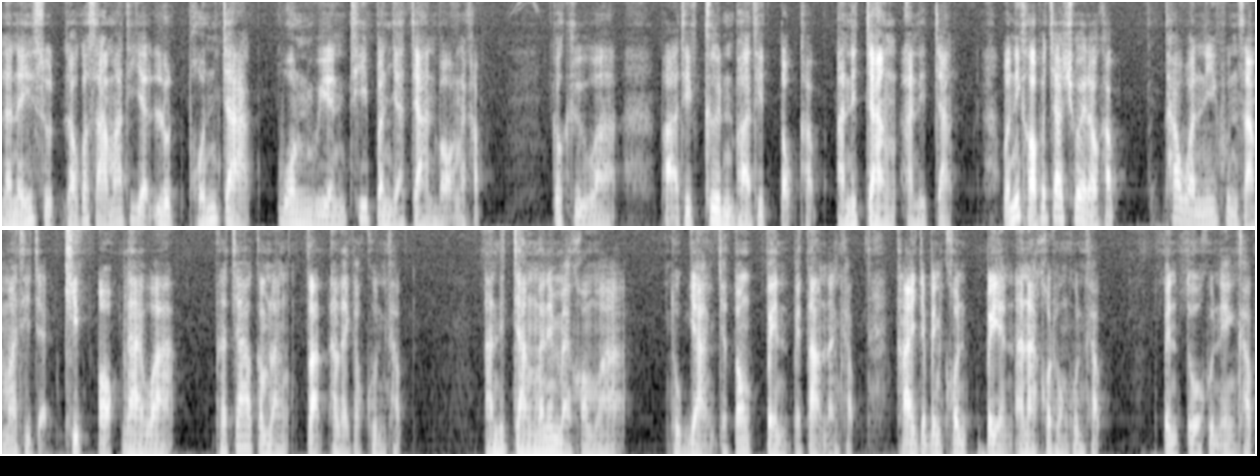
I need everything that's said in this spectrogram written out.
และในที่สุดเราก็สามารถที่จะหลุดพ้นจากวนเวียนที่ปัญญาจารย์บอกนะครับ ก็คือว่าพระอาทิตย์ขึ้นพระอาทิตย์ตกครับอนิจจังอนิจจัง วันนี้ขอพระเจ้าช่วยเราครับ ถ้าวันนี้คุณสามารถที่จะคิดออกได้ว่าพระเจ้ากำลังตรัสอะไรกับคุณครับอนิจจังไม่ได้หมายความว่าทุกอย่างจะต้องเป็นไปตามนั้นครับ ใครจะเป็นคนเปลี่ยนอนาคตของคุณครับ เป็นตัวคุณเองครับ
